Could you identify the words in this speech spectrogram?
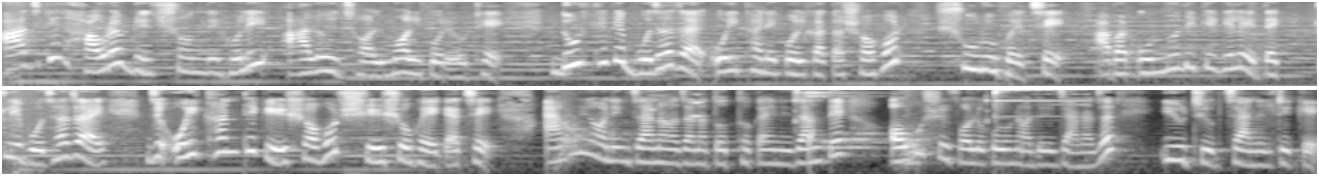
আজকের হাওড়া ব্রিজ সন্ধে হলেই আলোয় ঝলমল করে ওঠে। দূর থেকে বোঝা যায় ওইখানে কলকাতা শহর শুরু হয়েছে। আবার অন্যদিকে গেলে দেখলে বোঝা যায় যে ওইখান থেকে শহর শেষও হয়ে গেছে। এমনই অনেক জানা অজানা তথ্য কাহিনী জানতে অবশ্যই ফলো করুন আমাদের জানা যাক ইউটিউব চ্যানেলটিকে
